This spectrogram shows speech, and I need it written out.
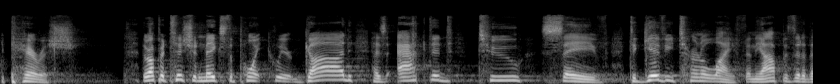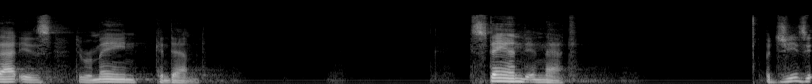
You perish. The repetition makes the point clear. God has acted to save, to give eternal life, and the opposite of that is to remain condemned. Stand in that. But, Jesus,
